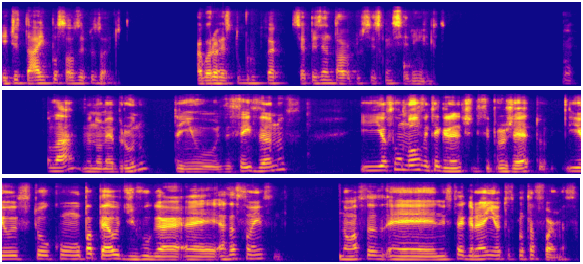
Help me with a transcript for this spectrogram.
editar e postar os episódios. Agora o resto do grupo vai se apresentar para vocês conhecerem eles. Bom, olá, meu nome é Bruno, tenho 16 anos e eu sou um novo integrante desse projeto e eu estou com o papel de divulgar é, as ações nossas é, no Instagram e outras plataformas.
